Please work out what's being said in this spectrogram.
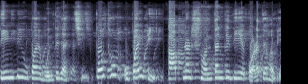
তিনটি উপায় বলতে যাচ্ছি। প্রথম উপায়টি আপনার সন্তানকে দিয়ে করাতে হবে।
